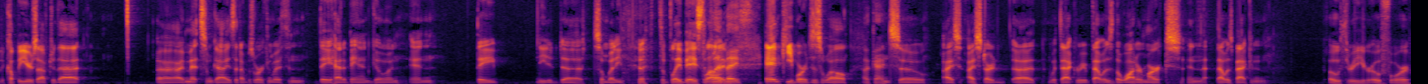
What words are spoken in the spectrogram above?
a couple years after that, uh, I met some guys that I was working with, and they had a band going, and they needed uh, somebody to play bass play live bass? and keyboards as well. Okay. and so I, I started uh, with that group. That was the Watermarks, and that, that was back in 03 or 04,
